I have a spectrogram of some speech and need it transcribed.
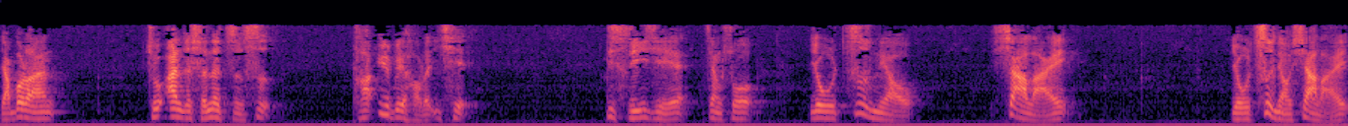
亚伯兰就按着神的指示，他预备好了一切。第十一节这样说：有鸷鸟下来，有鸷鸟下来。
